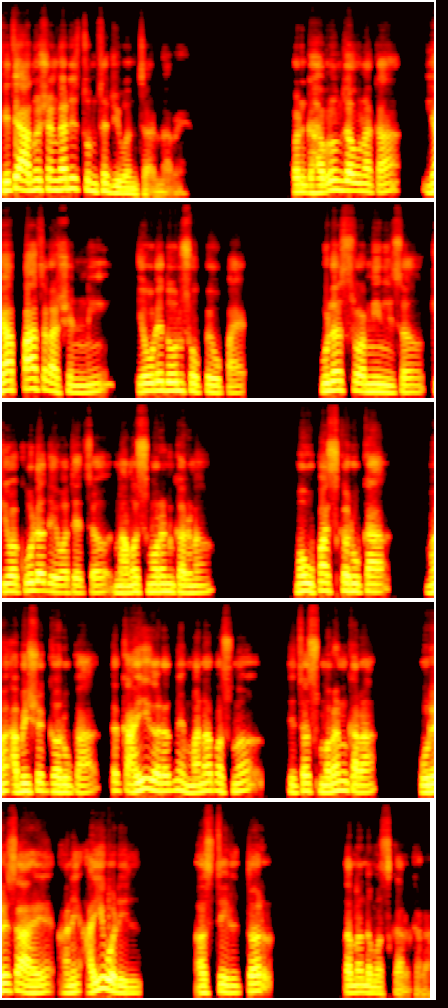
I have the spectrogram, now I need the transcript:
की त्या अनुषंगानेच तुमचं जीवन चालणार आहे. पण घाबरून जाऊ नका. ह्या पाच राशींनी एवढे दोन सोपे उपाय. कुलस्वामिनीचं किंवा कुलदेवतेचं नामस्मरण करणं. मग उपास करू का? मग अभिषेक करू का? तर काही गरज नाही. मनापासून तिचं स्मरण करा. पुरेसं आहे आणि आई वडील असतील तर त्यांना नमस्कार करा.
